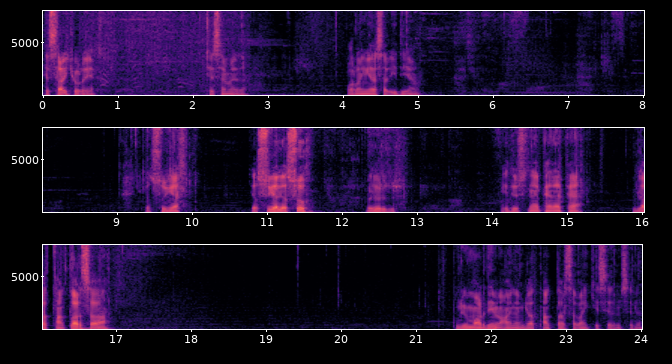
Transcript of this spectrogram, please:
Keser ki orayı. Kesemedi. Baron gelse iyiydi ya. Yasu gel. Yasu gel Yasu. Ölürüz. 700 NP NP. Vlad tanklarsa Bloom var değil mi? Aynen Vlad tanklarsa ben keserim seni.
